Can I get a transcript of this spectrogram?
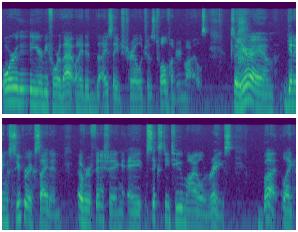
or the year before that when I did the Ice Age Trail, which is 1,200 miles. So here I am getting super excited over finishing a 62 mile race, but like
